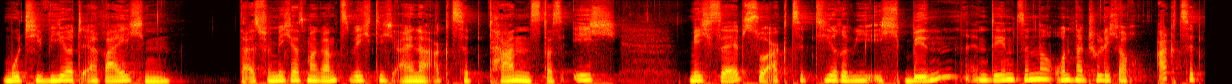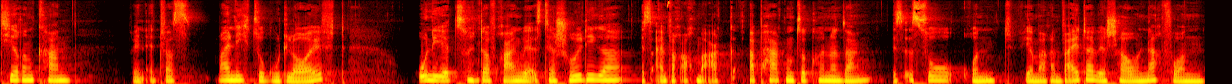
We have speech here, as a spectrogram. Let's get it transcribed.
motiviert erreichen. Da ist für mich erstmal ganz wichtig eine Akzeptanz, dass ich mich selbst so akzeptiere, wie ich bin in dem Sinne und natürlich auch akzeptieren kann, wenn etwas mal nicht so gut läuft, ohne jetzt zu hinterfragen, wer ist der Schuldige, es einfach auch mal abhaken zu können und sagen, es ist so und wir machen weiter, wir schauen nach vorn.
